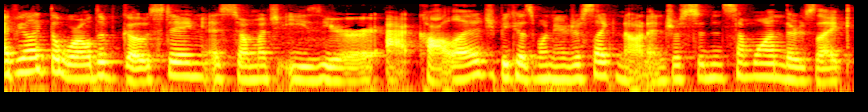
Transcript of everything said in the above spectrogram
i feel like the world of ghosting is so much easier at college because when you're just like not interested in someone there's like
